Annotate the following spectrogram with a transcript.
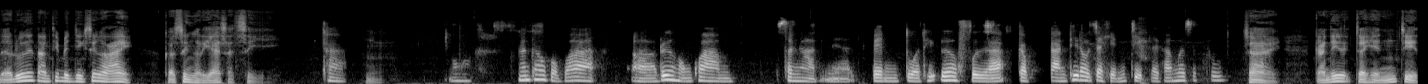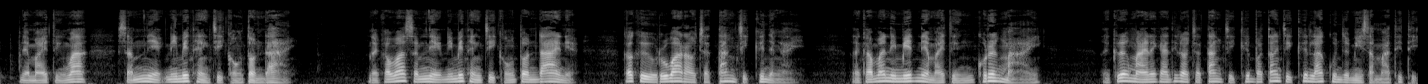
นะรู้ได้ตามที่เป็นจริงซึ่งอะไร ก็ซึ่งอริยสัจสี่ค่ะอ๋องั้นเท่ากับว่าเรื่องของความสงัดเนี่ยเป็นตัวที่เอื้อเฟื้อกับการที่เราจะเห็นจิตเลยคะเมื่อสักครู่ใช่ การที่จะเห็นจิตเนี่ยหมายถึงว่าสำเนียกนิมิตแห่งจิตของตนได้นะคำว่าสำเนียกนิมิตแห่งจิตของตนได้เนี่ย ก็คือรู้ว่าเราจะตั้งจิตขึ้นยังไงนะคำว่านิมิตเนี่ยหมายถึงเครื่องหมาย เครื่องหมายในการที่เราจะตั้งจิตขึ้นพอตั้งจิตขึ้นแล้วคุณจะมีสัมมาทิฏฐิ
